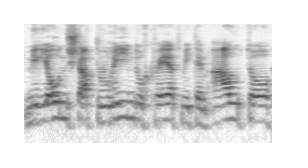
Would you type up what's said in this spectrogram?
Millionenstadt Turin durchquert mit dem Auto,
